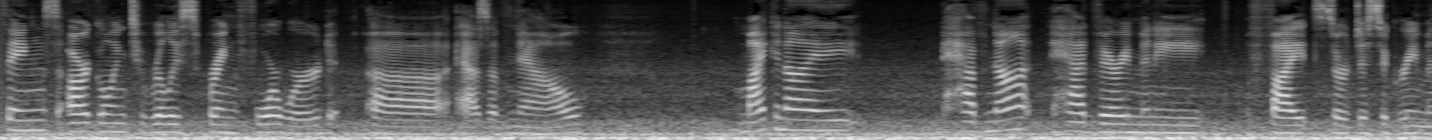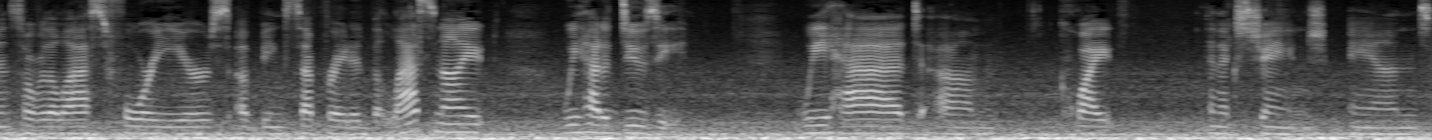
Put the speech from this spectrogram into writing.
things are going to really spring forward uh, as of now. Mike and I have not had very many fights or disagreements over the last four years of being separated, but last night we had a doozy. We had um, quite an exchange. And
